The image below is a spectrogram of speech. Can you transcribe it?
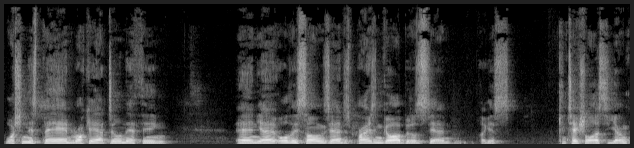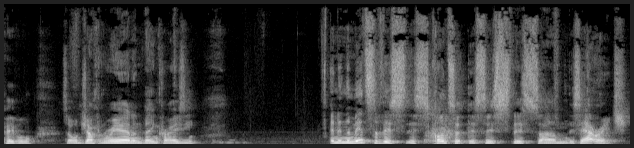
watching this band rock out, doing their thing, and you know all these songs, you know, just praising God, but it was you know I guess contextualized to young people, so all jumping around and being crazy. And in the midst of this this concert, this this this um, this outreach,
